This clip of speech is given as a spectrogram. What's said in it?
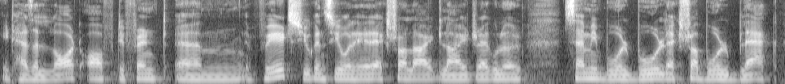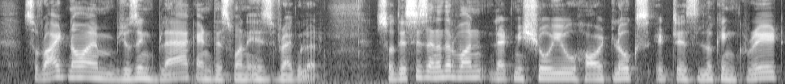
It has a lot of different um, weights. You can see over here extra light, light, regular, semi bold, bold, extra bold, black. So right now I'm using black and this one is regular so this is another one. Let me show you how it looks. It is looking great.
